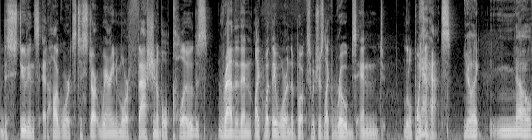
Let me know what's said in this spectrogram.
the students at Hogwarts to start wearing more fashionable clothes rather than like what they wore in the books, which was like robes and little pointy Yeah. hats. You're like, no,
